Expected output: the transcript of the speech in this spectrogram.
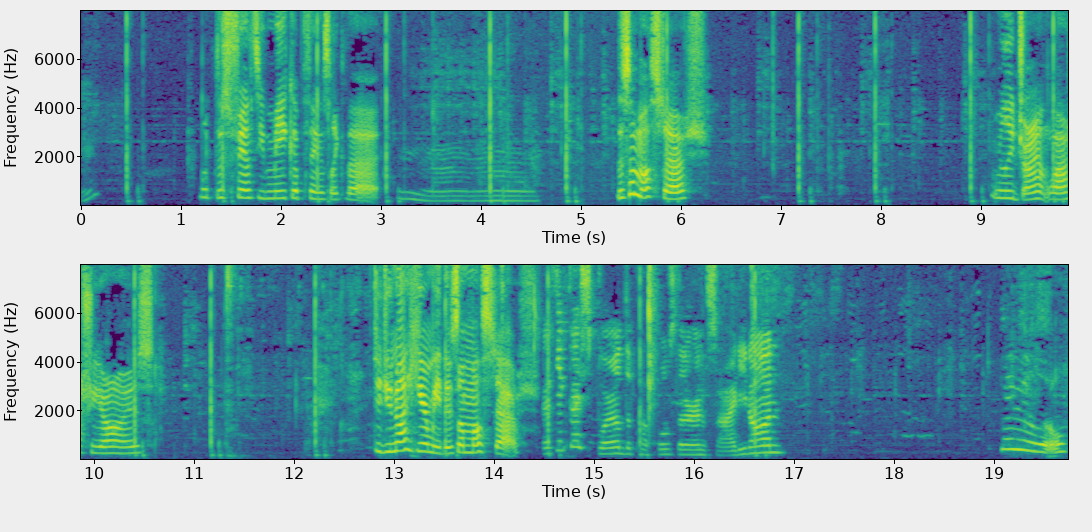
Hmm? Like there's fancy makeup things like that. Mm. There's a mustache. Really giant lashy eyes. Did you not hear me? There's a mustache. I think I spoiled the puffles that are inside Edon. Maybe a little.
